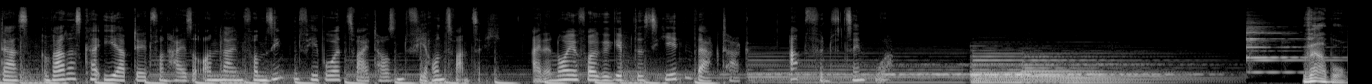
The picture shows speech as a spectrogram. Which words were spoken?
Das war das KI-Update von Heise Online vom 7. Februar 2024. Eine neue Folge gibt es jeden Werktag ab 15 Uhr. Werbung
